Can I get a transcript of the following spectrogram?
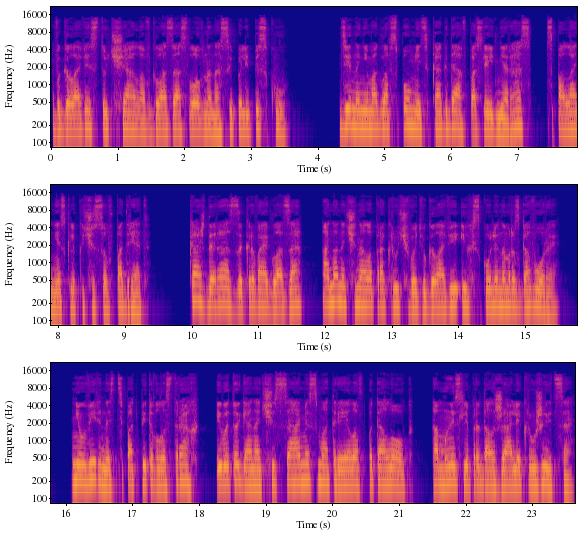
В голове стучало, в глаза словно насыпали песку. Дина не могла вспомнить, когда в последний раз спала несколько часов подряд. Каждый раз, закрывая глаза, она начинала прокручивать в голове их с Колином разговоры. Неуверенность подпитывала страх, и в итоге она часами смотрела в потолок, а мысли продолжали кружиться.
